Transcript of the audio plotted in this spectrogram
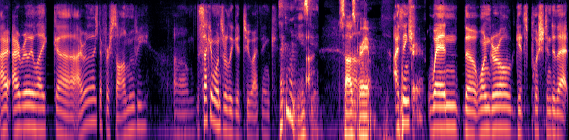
I, I really like uh, I really like the first Saw movie. Um, the second one's really good too. I think. Second one is good. Saw's great. I think Sure. when the one girl gets pushed into that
